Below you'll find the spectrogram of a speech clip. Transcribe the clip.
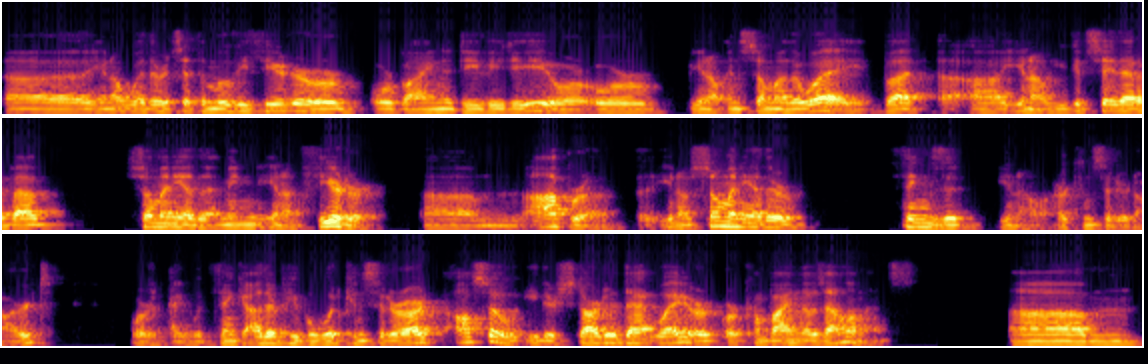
uh, you know, whether it's at the movie theater or or buying a DVD or or you know in some other way. But uh, uh, you know, you could say that about so many other. I mean, you know, theater, um, opera, you know, so many other things that you know are considered art, or I would think other people would consider art. Also, either started that way or or combine those elements. Um,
